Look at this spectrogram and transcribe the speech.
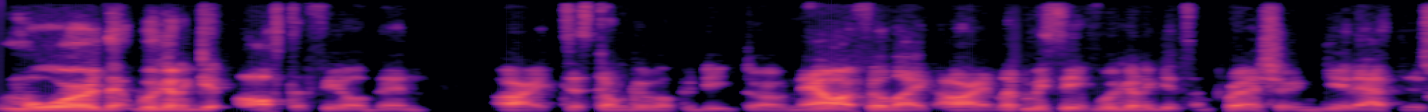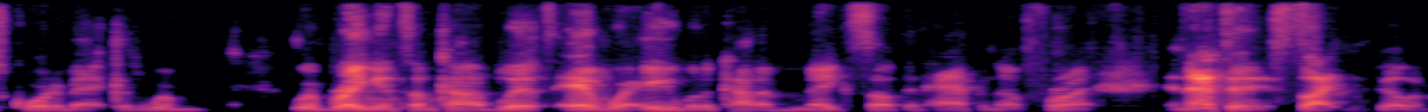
more that we're going to get off the field than, all right, just don't give up a deep throw. Now I feel like, all right, let me see if we're going to get some pressure and get after this quarterback because we're we're bringing some kind of blitz and we're able to kind of make something happen up front. And that's an exciting feeling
